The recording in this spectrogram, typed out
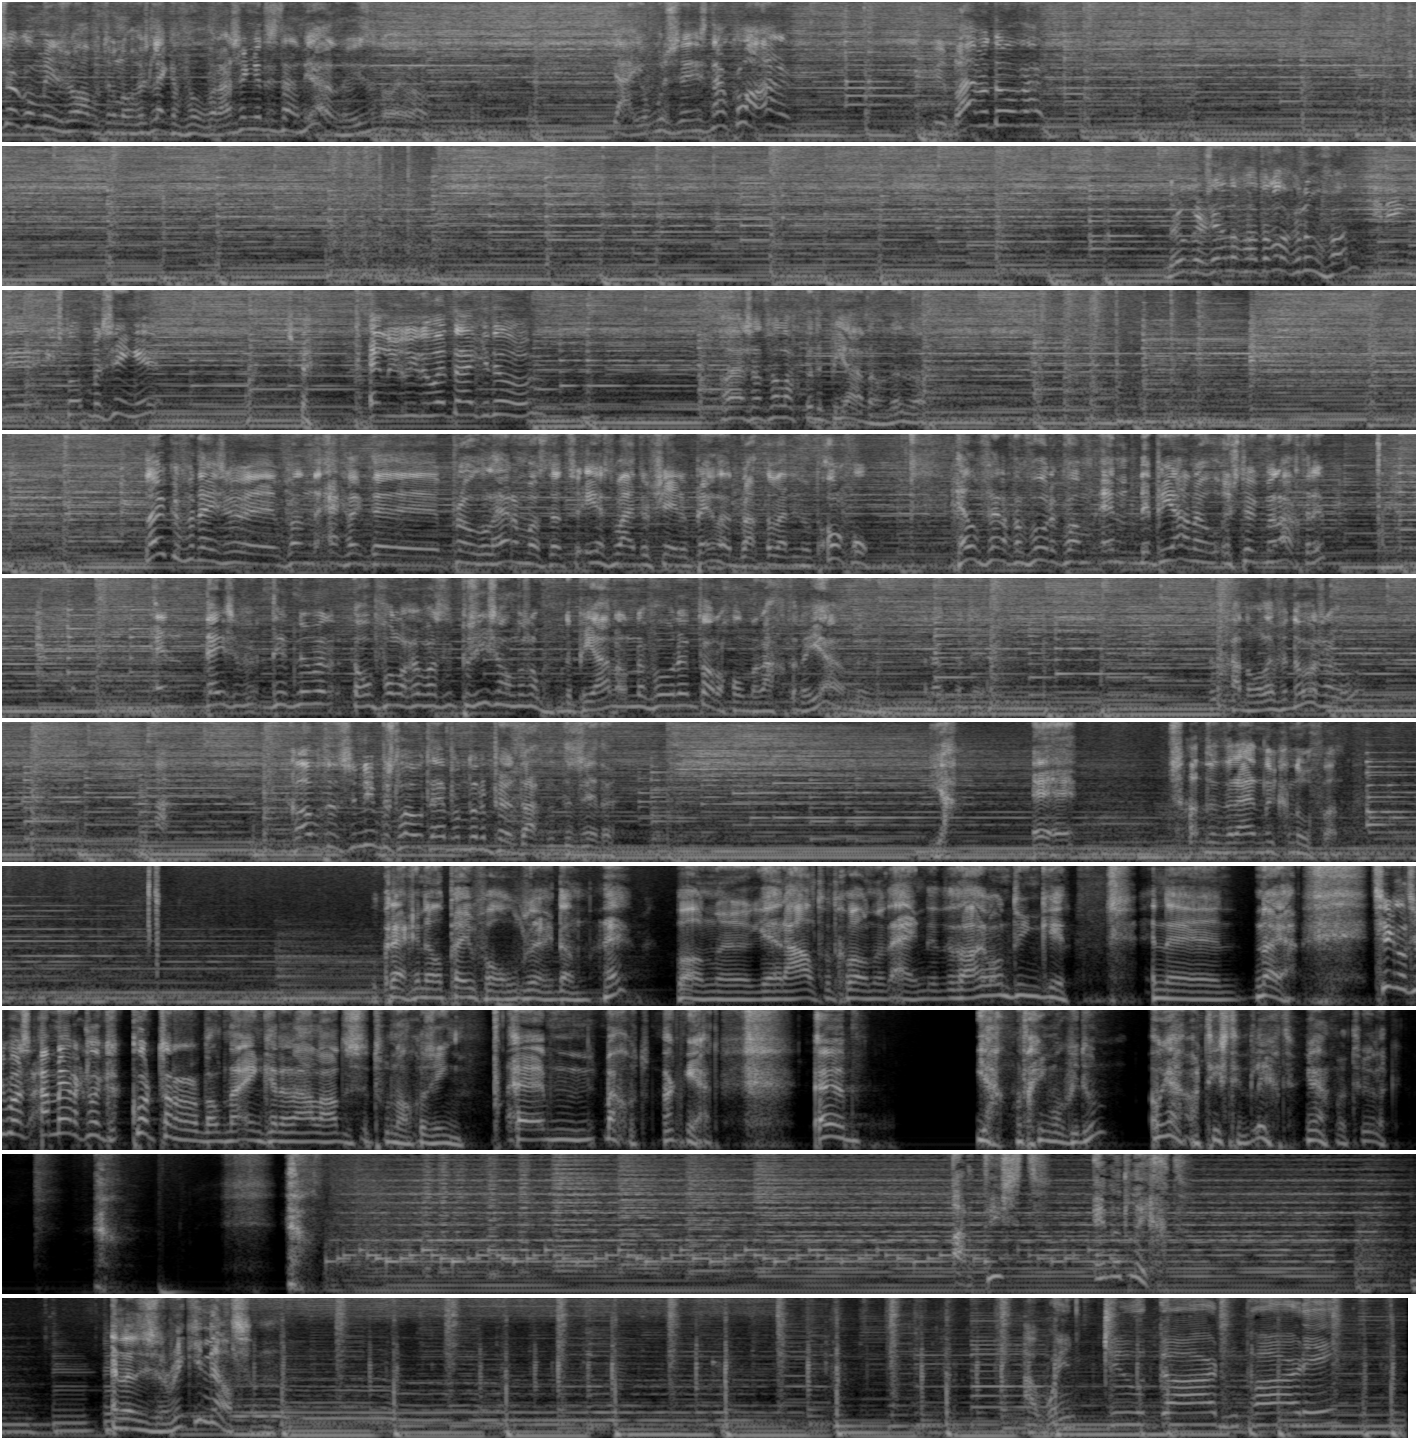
En zo kom je zo af en toe nog eens lekker vol verrassingen te staan. Ja, zo is het nog wel. Ja, jongens, is het nou klaar? Jullie blijven doorgaan. Broeker zelf had er al genoeg van. Die denkt, eh, ik stop met zingen. Spelen jullie nog een tijdje door, hoor. Maar hij zat wel achter de piano, dat. Leuke van deze, eh, van eigenlijk de Procol Harum was dat ze eerst White of Shade of uitbrachten, waarin het orgel heel ver naar voren kwam en de piano een stuk naar achteren. En deze, dit nummer, de opvolger, was het precies andersom. De piano naar voren en het orgel naar achteren. Ja, dat gaat nog wel even door zo. hoor. Ah, ik geloof dat ze nu besloten hebben om er een punt achter te zetten. Ja, eh, ze hadden er eindelijk genoeg van. Hoe krijg je een LP vol, zeg ik dan? Hè? Gewoon, eh, je herhaalt het gewoon het einde. Dat haal je gewoon tien keer. En eh, nou ja, het singeltje was aanmerkelijk korter. Want na één keer herhalen hadden ze het toen al gezien. Ehm, maar goed, maakt niet uit. Ehm, ja, wat gingen we ook weer doen? Oh ja, artiest in het licht. Ja, natuurlijk. Artiest in het licht. En dat is Ricky Nelson. I went to a garden party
